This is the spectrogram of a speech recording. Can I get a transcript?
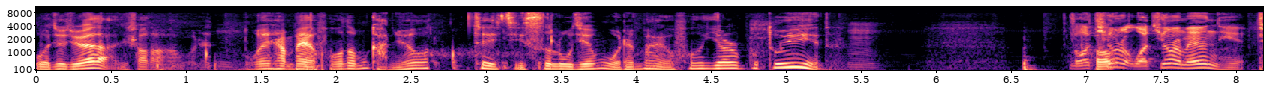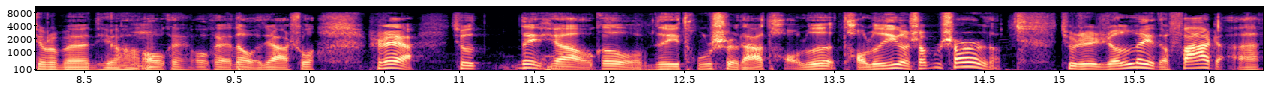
我就觉得，你稍等啊，我这挪一下麦克风，我怎么感觉我这几次录节目，我这麦克风音儿不对呢？嗯，我听着，我听着没问题。听着没问题哈、嗯 o k OK，那我这样说，是这样，就那天啊，我跟我们的一同事大家讨论讨论一个什么事儿呢？就是人类的发展。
